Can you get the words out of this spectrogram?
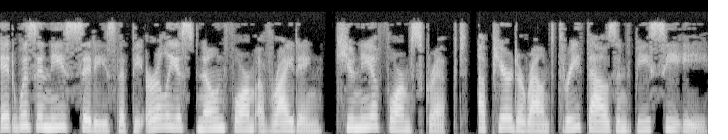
It was in these cities that the earliest known form of writing, cuneiform script, appeared around 3000 BCE.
